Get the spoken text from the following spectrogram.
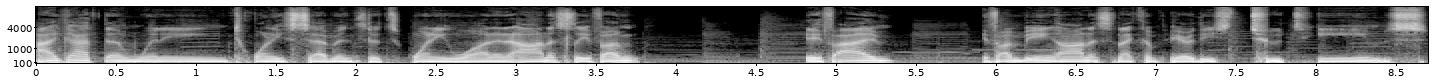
I got them winning 27 to 21. And honestly, if I'm if I'm if I'm being honest and I compare these two teams,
